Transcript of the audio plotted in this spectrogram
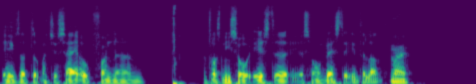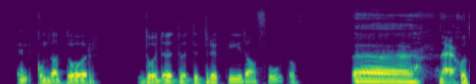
heeft dat wat je zei ook van, ehm, het was niet zo'n eerste, zo'n beste interland. Nee. En komt dat door, door de, de, de druk die je dan voelt? Of? Eh, nou ja, goed,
